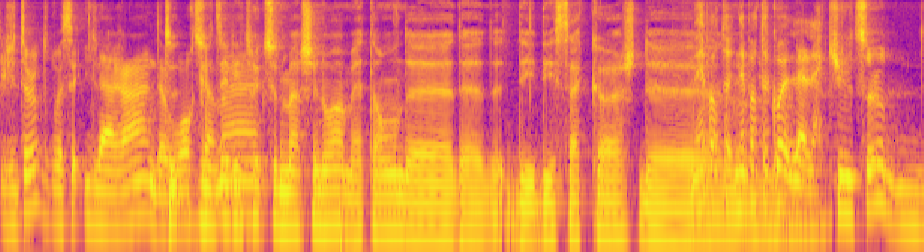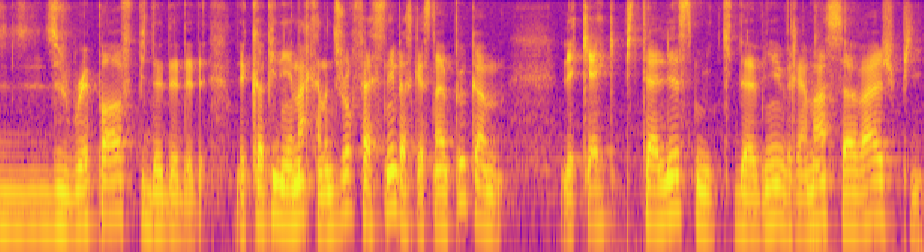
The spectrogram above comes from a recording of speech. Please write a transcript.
J'ai toujours trouvé ça hilarant de voir tu comment... Tu des trucs sur le marché noir, mettons, de, des, des, sacoches, de... N'importe quoi. La, culture du, rip-off puis de, de, de, copier des marques, ça m'a toujours fasciné parce que c'est un peu comme le capitalisme qui devient vraiment sauvage. Puis,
